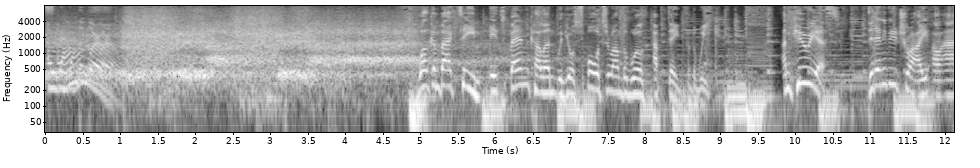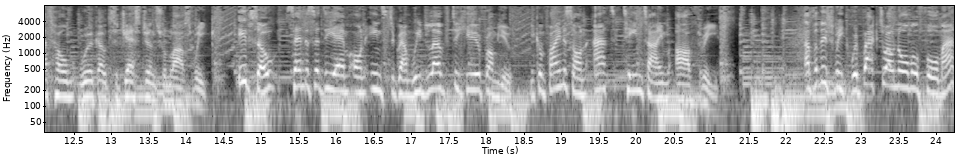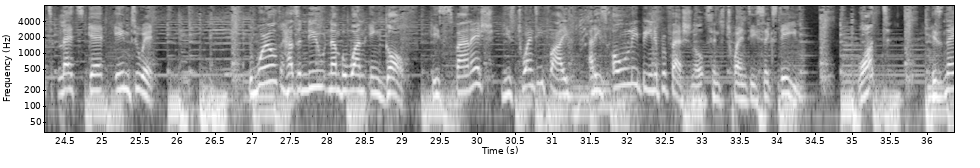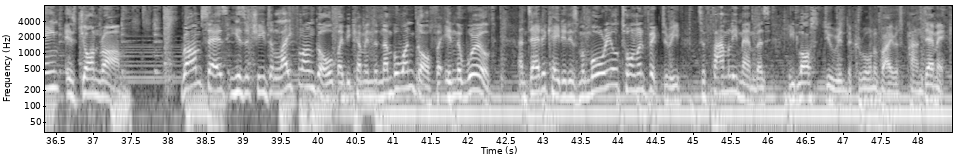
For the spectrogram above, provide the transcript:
around the world. Welcome back, team. It's Ben Cullen with your Sports Around the World update for the week. I'm curious, did any of you try our at home workout suggestions from last week? If so, send us a DM on Instagram. We'd love to hear from you. You can find us on at Team Time R3. And for this week, we're back to our normal format. Let's get into it. The world has a new number one in golf. He's Spanish, he's 25, and he's only been a professional since 2016. What? His name is Jon Rahm. Rahm says he has achieved a lifelong goal by becoming the number one golfer in the world and dedicated his memorial tournament victory to family members he lost during the coronavirus pandemic.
